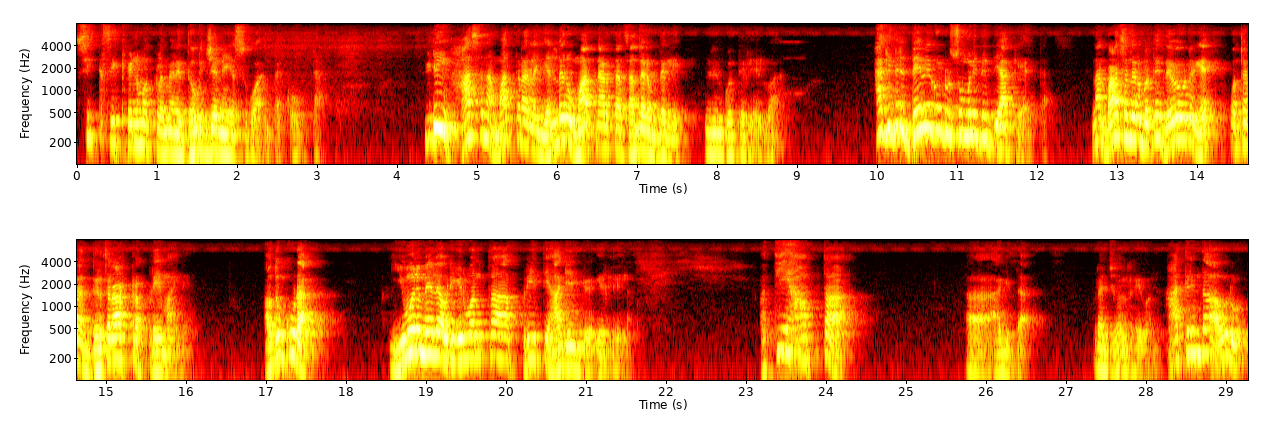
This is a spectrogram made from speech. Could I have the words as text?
ಸಿಕ್ಕ ಸಿಕ್ಕ ಹೆಣ್ಮಕ್ಳ ಮೇಲೆ ದೌರ್ಜನ್ಯ ಎಸುವ ಅಂತ ಕೋಟ ಇಡೀ ಹಾಸನ ಮಾತ್ರ ಅಲ್ಲ, ಎಲ್ಲರೂ ಮಾತನಾಡ್ತಾ ಸಂದರ್ಭದಲ್ಲಿ, ಇವ್ರಿಗೆ ಗೊತ್ತಿರಲಿಲ್ವಾ? ಹಾಗಿದ್ರೆ ದೇವೇಗೌಡರು ಸುಮ್ಮನಿದ್ದು ಯಾಕೆ ಅಂತ. ನಾನು ಭಾಳ ಸಂದರ್ಭ ಬರ್ತೇನೆ, ದೇವೇಗೌಡರಿಗೆ ಒಂಥರ ಧೃತರಾಷ್ಟ್ರ ಪ್ರೇಮ ಇದೆ. ಅದು ಕೂಡ ಇವನ ಮೇಲೆ ಅವರಿಗಿರುವಂಥ ಪ್ರೀತಿ ಹಾಗೆ ಇರಲಿಲ್ಲ. ಅತಿ ಆಪ್ತ ಆಗಿದ್ದ ಪ್ರಜ್ವಲ್ ರೇವನ್ ಆದ್ದರಿಂದ ಅವರು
